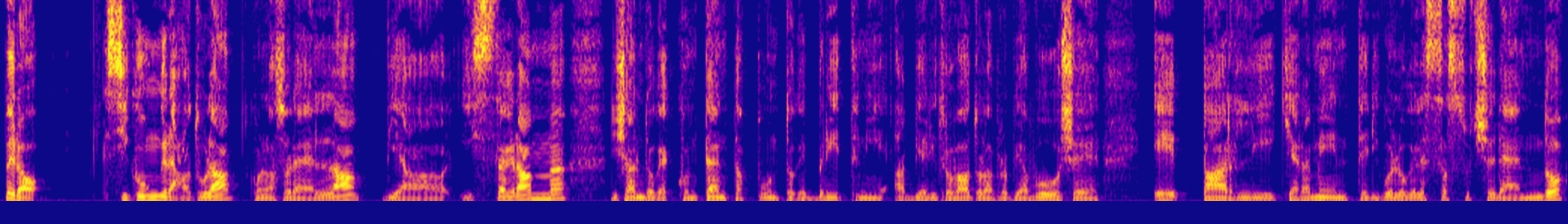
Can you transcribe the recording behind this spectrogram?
però si congratula con la sorella via Instagram dicendo che è contenta appunto che Britney abbia ritrovato la propria voce e parli chiaramente di quello che le sta succedendo.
